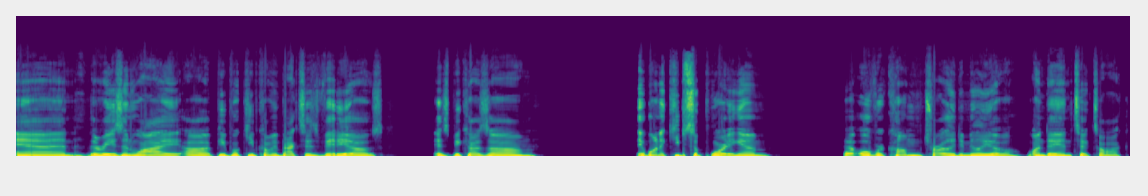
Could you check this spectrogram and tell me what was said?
and Mhm. the reason why uh people keep coming back to his videos is because um they want to keep supporting him to overcome Charli D'Amelio one day in TikTok.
